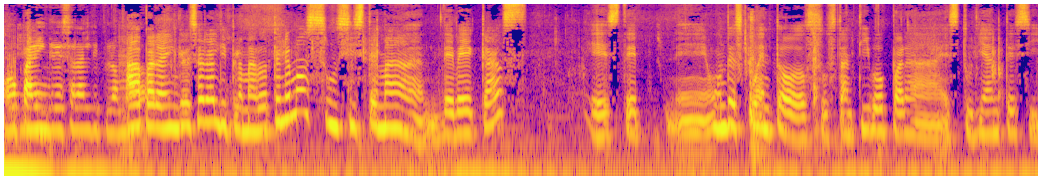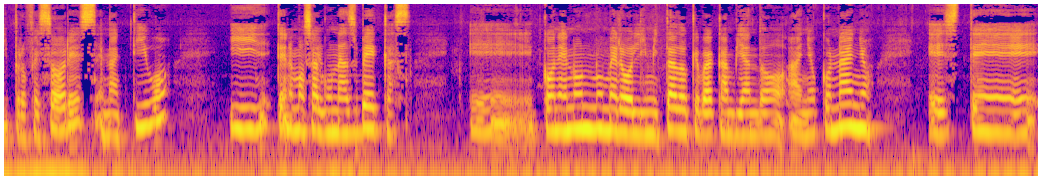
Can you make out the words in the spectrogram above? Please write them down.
¿O para ingresar al diplomado? Ah, para ingresar al diplomado tenemos un sistema de becas, este, eh, un descuento sustantivo para estudiantes y profesores en activo y tenemos algunas becas eh, con en un número limitado que va cambiando año con año. Este,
